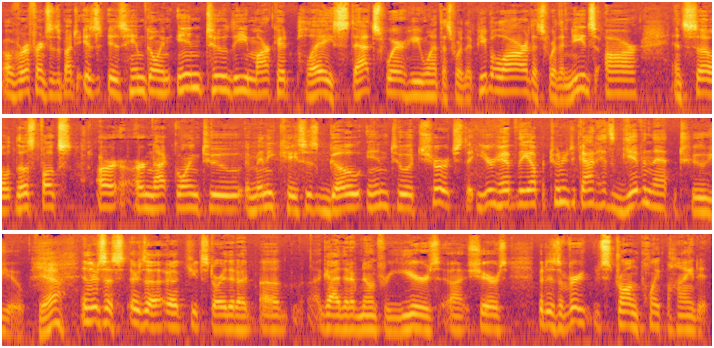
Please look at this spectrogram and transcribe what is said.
of references about is is him going into the marketplace. That's where he went. That's where the people are. That's where the needs are. And so those folks are are not going to, in many cases, go into a church that you have the opportunity. God has given that to you. Yeah. And there's a there's a, a cute story that I, uh, a guy that I've known for years uh, shares, but there's a very strong point behind it.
